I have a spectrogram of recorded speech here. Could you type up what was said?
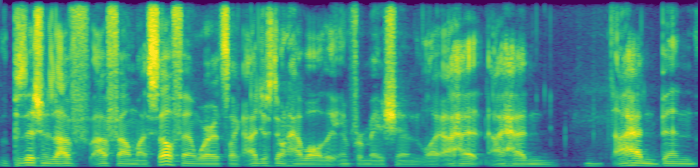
the positions I've I've found myself in where it's like I just don't have all the information. Like I had I hadn't I hadn't been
